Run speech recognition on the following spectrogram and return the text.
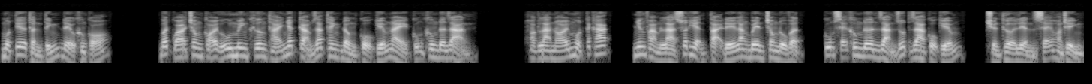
một tia thần tính đều không có bất quá trong cõi u minh khương thái nhất cảm giác thanh đồng cổ kiếm này cũng không đơn giản. Hoặc là nói một cách khác, nhưng phàm là xuất hiện tại đế lăng bên trong đồ vật, cũng sẽ không đơn giản rút ra cổ kiếm chuyển thừa liền sẽ hoàn chỉnh.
